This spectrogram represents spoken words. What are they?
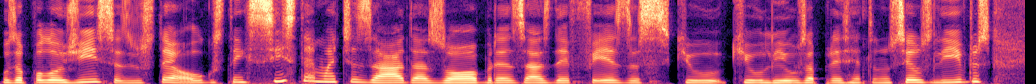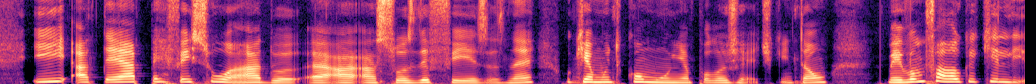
os apologistas e os teólogos têm sistematizado as obras, as defesas que o, que o Lewis apresenta nos seus livros e até aperfeiçoado a, a, as suas defesas, né? O que é muito comum em apologética. Então, bem, vamos falar o que, que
